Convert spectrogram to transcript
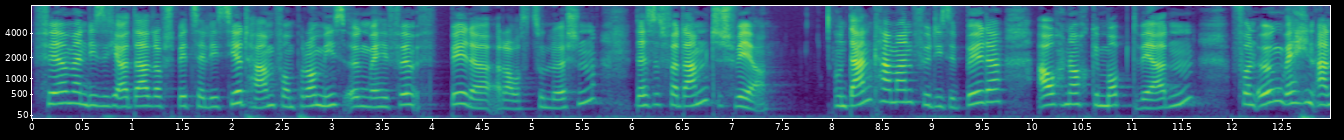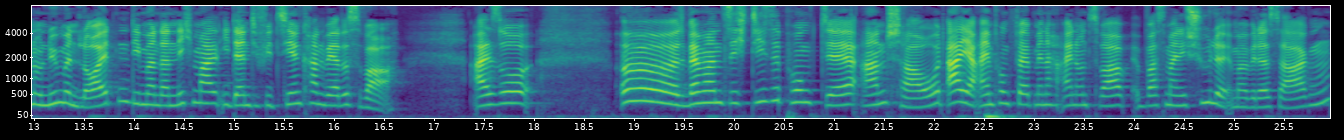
Firmen, die sich auch darauf spezialisiert haben, von Promis irgendwelche Fil Bilder rauszulöschen. Das ist verdammt schwer. Und dann kann man für diese Bilder auch noch gemobbt werden von irgendwelchen anonymen Leuten, die man dann nicht mal identifizieren kann, wer das war. Also, wenn man sich diese Punkte anschaut, ah ja, ein Punkt fällt mir noch ein, und zwar, was meine Schüler immer wieder sagen,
